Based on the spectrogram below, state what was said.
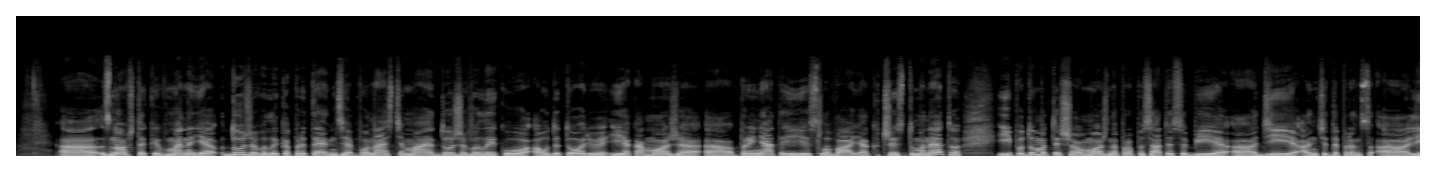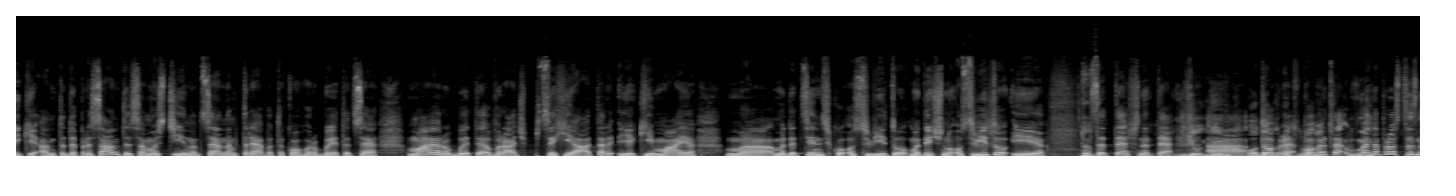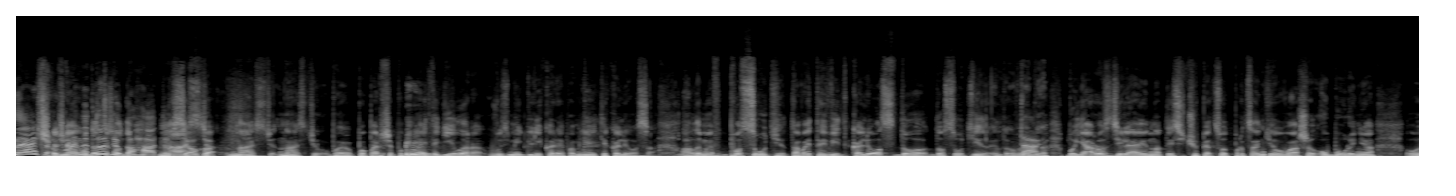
знову ж таки, в мене є дуже велика претензія, бо Настя має дуже велику аудиторію, і яка може е, прийняти її слова як чисту монету, і подумати, що можна прописати собі е, дії антидепрес... е, ліки антидепресанти самостійно. Це не треба такого робити. Це має робити врач-психіатр, який має медицинську освіту, медичну освіту, і Та- це теж не те. Ю- Юль, А, один- Добре, один поверта... в мене просто знаєш, Чекай, в мене дуже секунду. багато Настя, всього. Настю, Настю, по- по-перше, поміняйте ділера, візьміть лікаря, поміняйте кольоса. Але ми по суті, давайте від кольос до, до суті, Так. бо я розділяю на 1500% ваше обурення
